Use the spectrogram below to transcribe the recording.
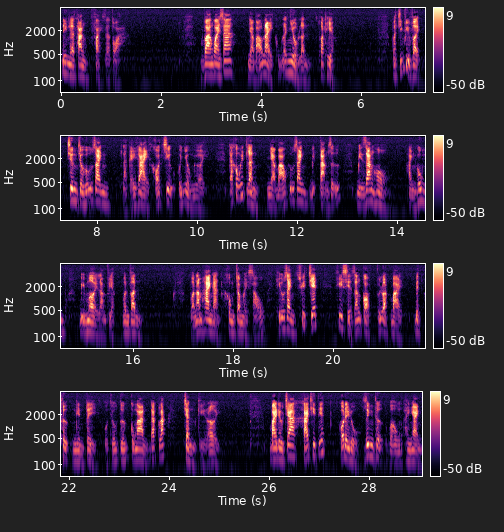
Đinh La Thăng phải ra tòa. Và ngoài ra, nhà báo này cũng đã nhiều lần thoát hiểm. Và chính vì vậy, Trương Châu Hữu Danh là cái gai khó chịu với nhiều người. Đã không ít lần nhà báo Hữu Danh bị tạm giữ, bị giang hồ, hành hung, bị mời làm việc vân vân. Vào năm 2016, Hữu Danh suýt chết khi xỉa răng cọp với loạt bài biệt thự nghìn tỷ của Thiếu tướng Công an Đắk Lắc Trần Kỳ Rơi. Bài điều tra khá chi tiết, có đầy đủ dinh thự và hình ảnh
